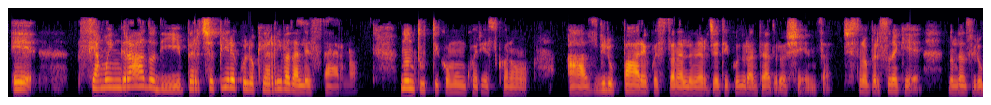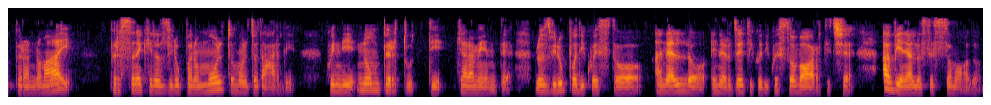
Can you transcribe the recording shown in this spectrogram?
e siamo in grado di percepire quello che arriva dall'esterno. Non tutti comunque riescono a sviluppare questo anello energetico durante l'adolescenza. Ci sono persone che non la svilupperanno mai, persone che lo sviluppano molto molto tardi. Quindi non per tutti, chiaramente, lo sviluppo di questo anello energetico, di questo vortice, avviene allo stesso modo.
